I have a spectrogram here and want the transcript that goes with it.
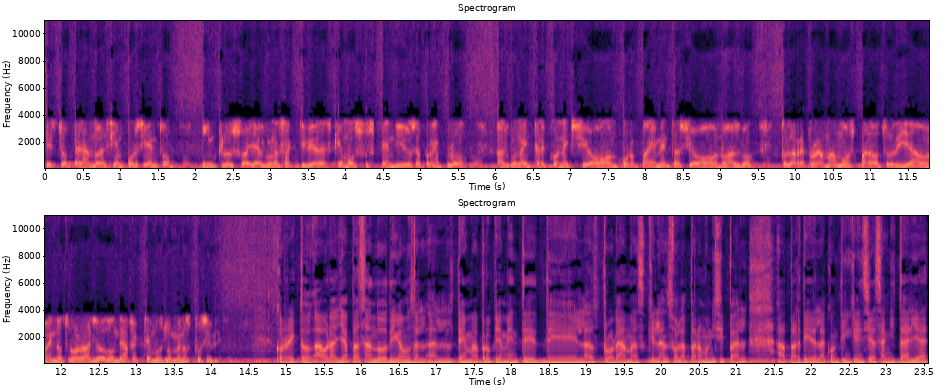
esté operando al 100%, incluso hay algunas actividades que hemos suspendido, o sea, por ejemplo, alguna interconexión por pavimentación o algo, pues la reprogramamos para otro día o en otro horario donde afectemos lo menos posible. Correcto. Ahora, ya pasando, digamos, al, tema propiamente de los programas que lanzó la Paramunicipal a partir de la contingencia sanitaria,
